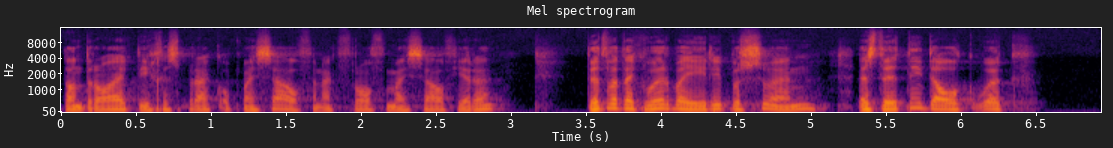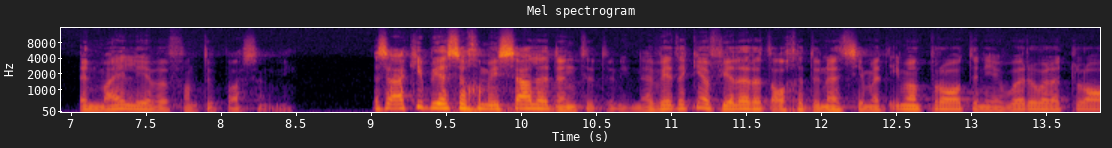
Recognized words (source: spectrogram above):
dan draai ek die gesprek op myself en ek vra vir myself, Here, dit wat ek hoor by hierdie persoon, is dit nie dalk ook in my lewe van toepassing nie? Is ek nie besig om dieselfde ding te doen nie. Nou weet ek nie of julle dit al gedoen het, as jy met iemand praat en jy hoor hoe hulle kla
